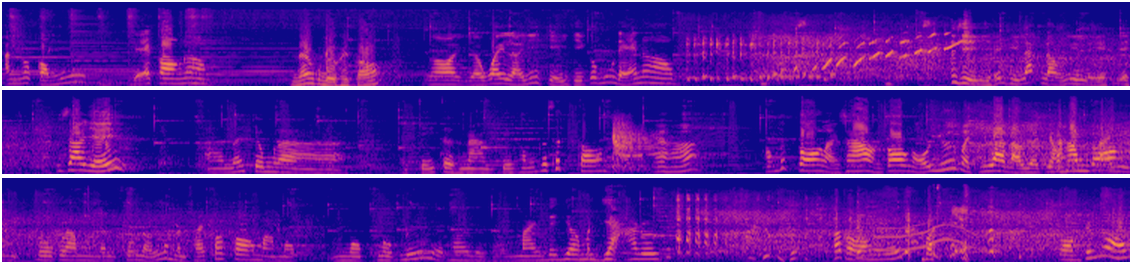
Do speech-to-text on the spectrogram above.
anh có còn muốn đẻ con nữa không? Nếu được thì tốt. Rồi giờ quay lại với chị chị có muốn đẻ nữa không? Cái gì vậy? Chị lắc đầu lia lịa vậy. Sao vậy à, nói chung là chị từ nào chị không có thích con. Nghe hả? Không thích con là sao? Thằng con ngồi dưới mà chị la đầu giờ chị không, không thích tại vì buộc là mình phụ nữ là mình phải có con mà một một một đứa vậy thôi được rồi. Mà bây giờ mình già rồi còn đứa đẻ? Còn trứng không?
